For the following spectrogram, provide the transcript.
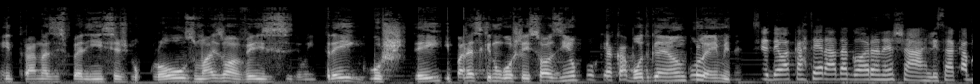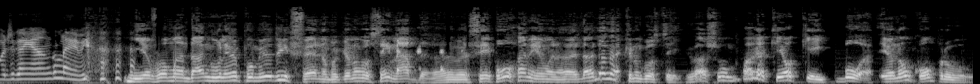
entrar nas experiências do Close. Mais uma vez, eu entrei, gostei, e parece que não gostei sozinho porque acabou de ganhar Anguleme, né? Você deu a carteirada agora, né, Charlie? Você acabou de ganhar Anguleme. E eu vou mandar Anguleme pro meio do inferno, porque eu não gostei nada. Eu não gostei porra nenhuma. Na verdade, não é que eu não gostei. Eu acho um HQ ok. Boa. Eu não compro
